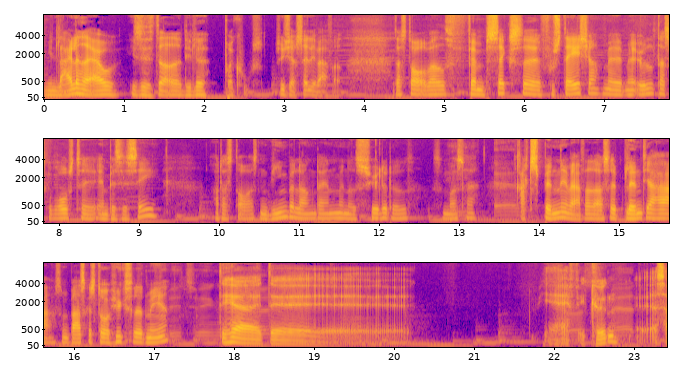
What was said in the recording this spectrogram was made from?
Min lejlighed er jo i sit et lille bryghus, synes jeg selv i hvert fald. Der står hvad, 5-6 øh, fustager med, med øl, der skal bruges til MBCC. Og der står også en vinballon derinde med noget søllet øl, som også er ret spændende i hvert fald. Også et blend, jeg har, som bare skal stå og hygge sig lidt mere. Det her er et, øh, ja, et køkken. Altså,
